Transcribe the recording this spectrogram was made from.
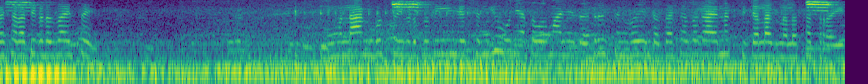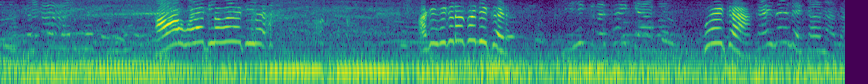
कशाला तिकडं जायचं आहे मग म्हणलं आम्ही बसतो इकडं तुम्ही इंजेक्शन घेऊन येतावर माझ्या इथं ड्रेसिंग होईल तर कशाचं काय? नक्कीच्या लग्नाला सतरा येईल. हा ओळखलं ओळखलं. अगं इकडं कोणीकडं होय का? काय झालंय कानाला?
